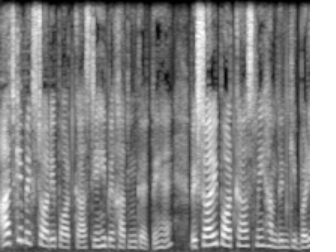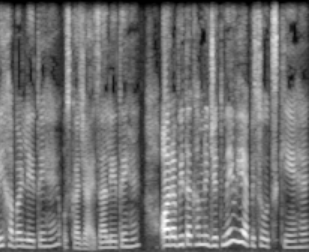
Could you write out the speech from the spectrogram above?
आज के बिग स्टोरी पॉडकास्ट यहीं पे खत्म करते हैं। बिग स्टोरी पॉडकास्ट में हम दिन की बड़ी खबर लेते हैं, उसका जायजा लेते हैं। और अभी तक हमने जितने भी एपिसोड्स किए हैं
